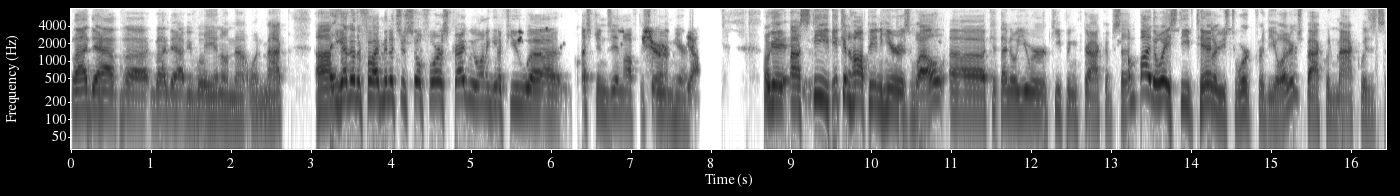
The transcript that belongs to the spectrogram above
glad to have uh, glad to have you weigh in on that one, Mac. Uh, you got another five minutes or so for us, Craig. We want to get a few uh, questions in off the sure. screen here. Yeah. Okay, uh, Steve, you can hop in here as well because I know you were keeping track of some. By the way, Steve Taylor used to work for the Oilers back when Mac was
